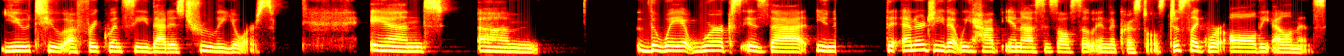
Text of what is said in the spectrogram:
you to a frequency that is truly yours. And um, the way it works is that, you know, the energy that we have in us is also in the crystals, just like we're all the elements.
